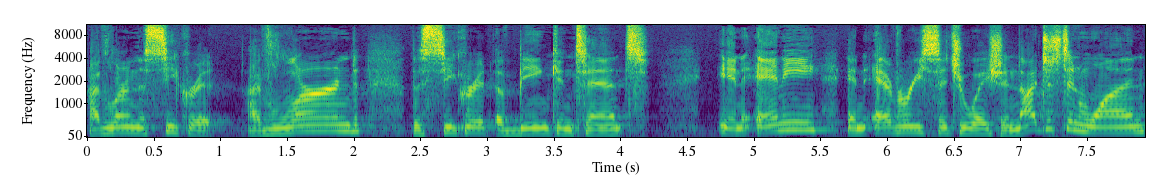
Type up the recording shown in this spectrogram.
I've learned the secret. I've learned the secret of being content in any and every situation, not just in one,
